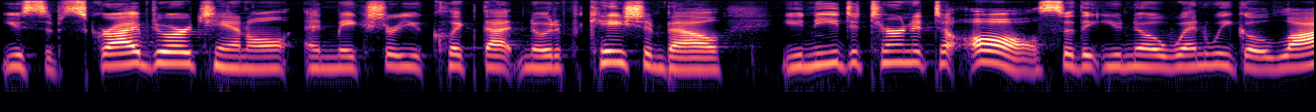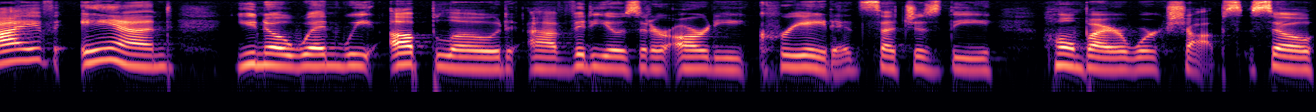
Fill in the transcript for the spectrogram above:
You subscribe to our channel and make sure you click that notification bell. You need to turn it to all so that you know when we go live and you know when we upload uh, videos that are already created, such as the homebuyer workshops. So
